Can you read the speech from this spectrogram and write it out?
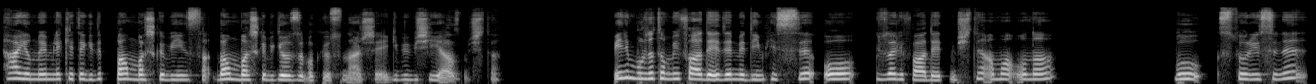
Her yıl memlekete gidip bambaşka bir insan, bambaşka bir gözle bakıyorsun her şeye gibi bir şey yazmıştı. Benim burada tam ifade edemediğim hissi o güzel ifade etmişti ama ona bu storiesini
